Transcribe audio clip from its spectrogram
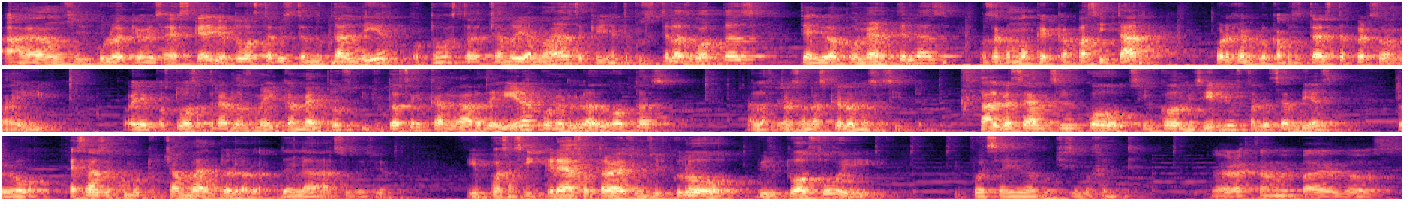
haga un círculo de que, oye, ¿sabes qué? Yo te voy a estar visitando tal día o te voy a estar echando llamadas de que ya te pusiste las gotas, te ayudo a ponértelas. O sea, como que capacitar, por ejemplo, capacitar a esta persona y, oye, pues tú vas a tener los medicamentos y tú te vas a encargar de ir a ponerle las gotas a las Ok. personas que lo necesiten. Tal vez sean cinco, cinco domicilios, tal vez sean 10, pero esa ser como tu chamba dentro de la, de la asociación. Y pues así creas otra vez un círculo virtuoso y, y pues ayuda a muchísima gente. La verdad están muy padres los...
